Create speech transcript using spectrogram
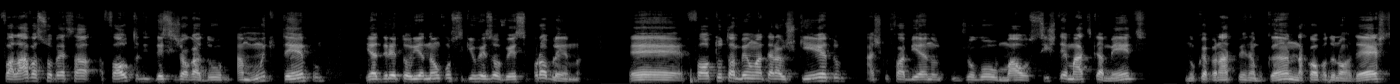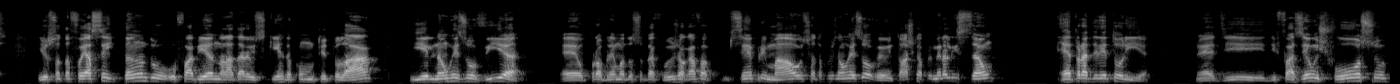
falava sobre essa falta desse jogador há muito tempo e a diretoria não conseguiu resolver esse problema. É, faltou também um lateral esquerdo. Acho que o Fabiano jogou mal sistematicamente no Campeonato Pernambucano, na Copa do Nordeste e o Santa foi aceitando o Fabiano na lateral esquerda como titular e ele não resolvia é, o problema do Santa Cruz, jogava sempre mal e o Santa Cruz não resolveu. Então acho que a primeira lição é para a diretoria, né, de, de fazer um esforço,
